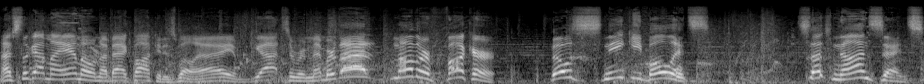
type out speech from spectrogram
I've still got my ammo in my back pocket as well. I have got to remember that motherfucker! Those sneaky bullets! Such nonsense!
